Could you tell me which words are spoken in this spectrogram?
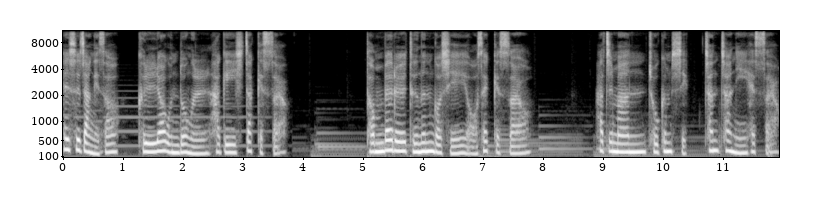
헬스장에서 근력 운동을 하기 시작했어요. 덤벨을 드는 것이 어색했어요. 하지만 조금씩 천천히 했어요.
